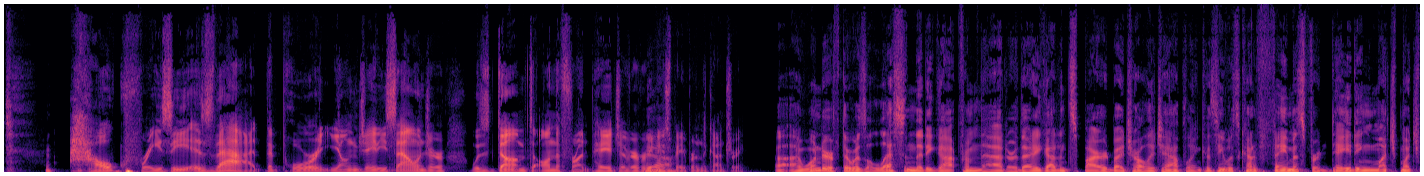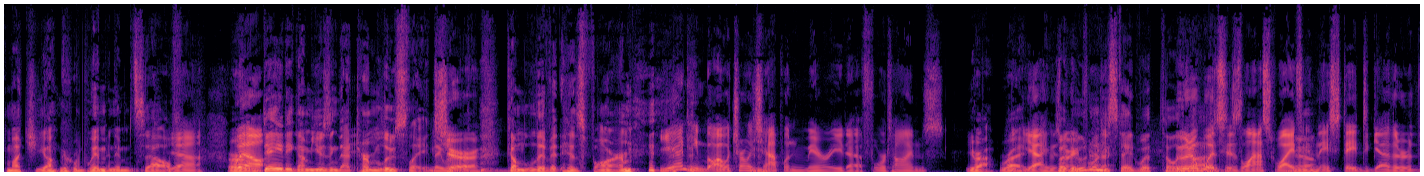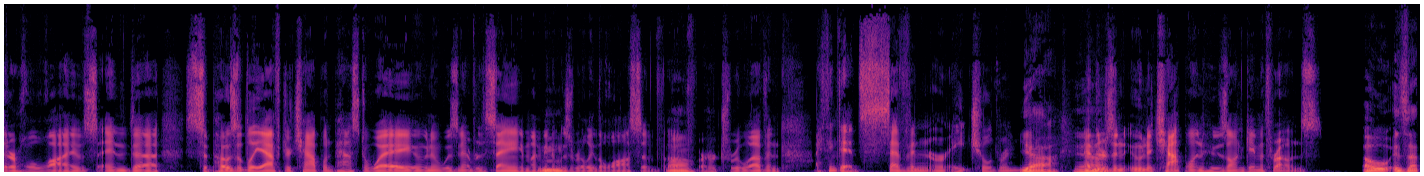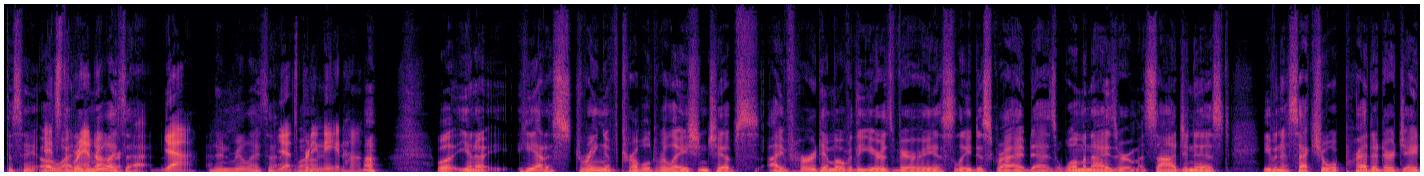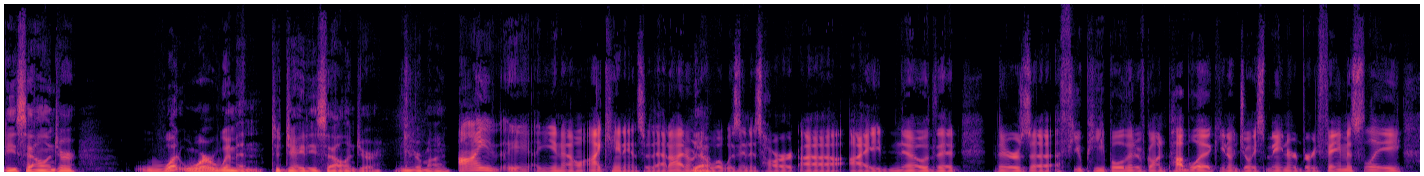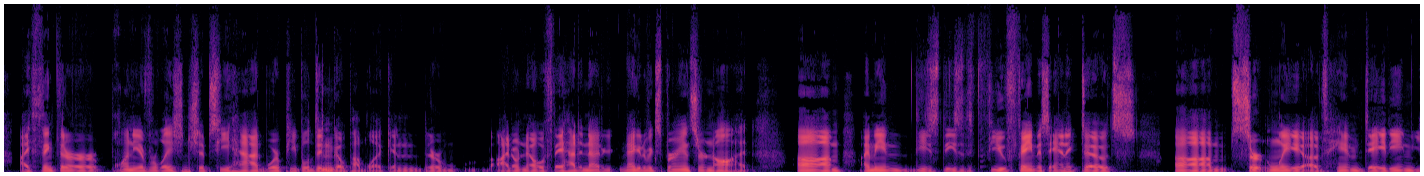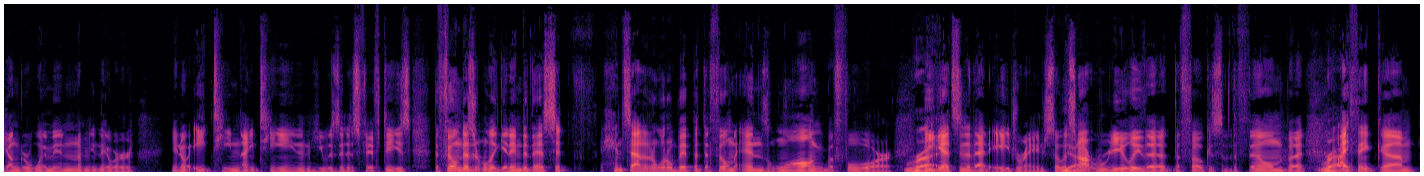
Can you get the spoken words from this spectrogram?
How crazy is that? That poor young J.D. Salinger was dumped on the front page of every Yeah. newspaper in the country. Uh, I wonder if there was a lesson that he got from that, or that he got inspired by Charlie Chaplin, because he was kind of famous for dating much, much, much younger women himself. Yeah. Or well, dating, I'm using that term loosely. They Sure. would come live at his farm. yeah, and he uh, Charlie Chaplin married uh, four times. You're right, right. Yeah, he was But married Oona he stayed with till he Oona died. was his last wife, Yeah. and they stayed together their whole lives. And uh, supposedly, after Chaplin passed away, Oona was never the same. I mean, it Mm. was really the loss of, Wow. of her true love. And I think they had seven or eight children. Yeah, yeah. And there's an Oona Chaplin who's on Game of Thrones. oh, is that the same? Oh, the I didn't realize that. Yeah, I didn't realize that. yeah, it's pretty neat, huh? Huh. Well, you know, he had a string of troubled relationships. I've heard him over the years variously described as a womanizer, a misogynist, even a sexual predator, J.D. Salinger. What were women to J.D. Salinger in your mind? I, eh, you know, I can't answer that. I don't Yeah. know what was in his heart. Uh, I know that there's a, a few people that have gone public. You know, Joyce Maynard, very famously. I think there are plenty of relationships he had where people didn't go public, and there, I don't know if they had a neg- negative experience or not. Um, I mean, these these few famous anecdotes, um, certainly of him dating younger women. I mean, they were you know 18 19 and he was in his 50s the film doesn't really get into this it hints at it a little bit but the film ends long before he gets into that age range so it's Yeah. not really the the focus of the film but Right. i think um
